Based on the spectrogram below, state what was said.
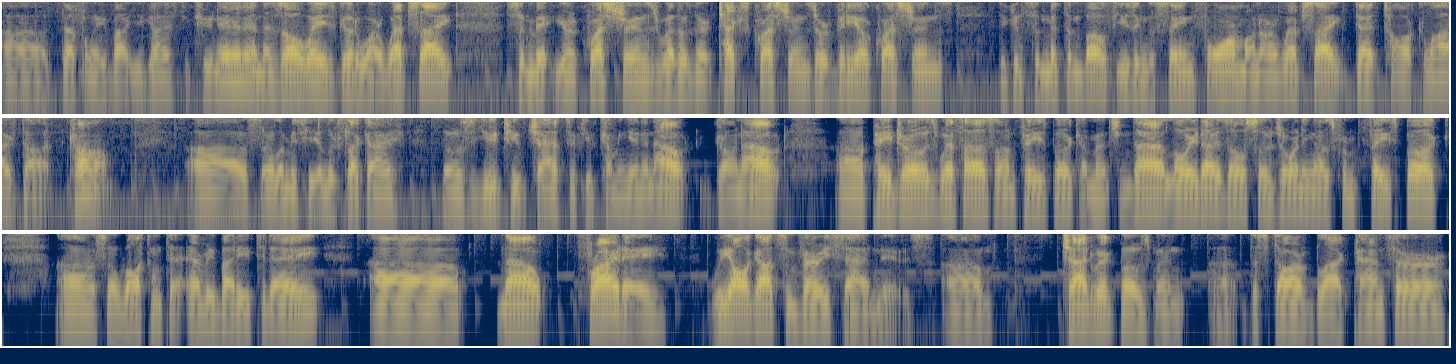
Uh, definitely invite you guys to tune in. And as always, go to our website, submit your questions, whether they're text questions or video questions. You can submit them both using the same form on our website, deadtalklive.com. Uh, so let me see. It looks like I those YouTube chats that keep coming in and out, gone out. Uh, Pedro is with us on Facebook. I mentioned that. Loida is also joining us from Facebook. Uh, so, welcome to everybody today. Uh, now, Friday, we all got some very sad news. Um, Chadwick Boseman, uh, the star of Black Panther,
